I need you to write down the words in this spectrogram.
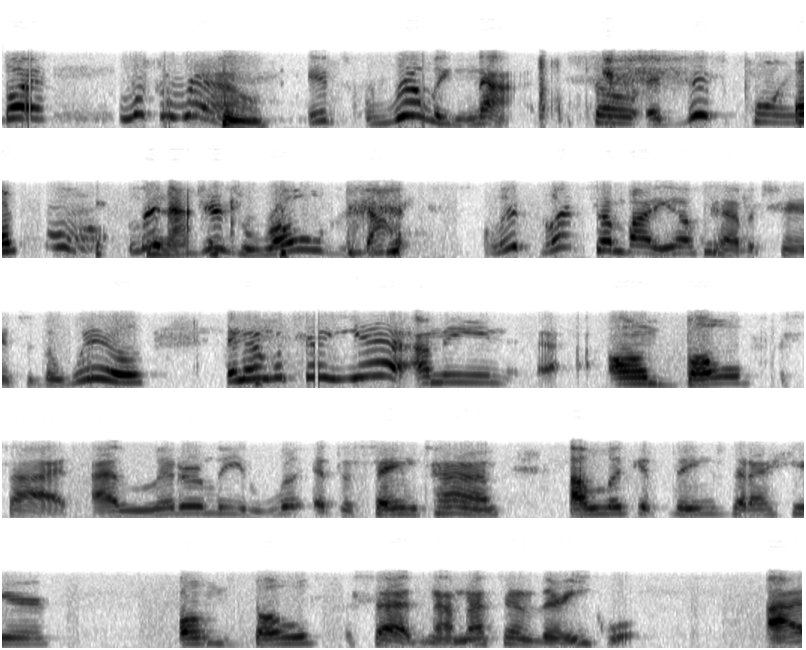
But look around. It's really not. So at this point let's Not- just roll the dice. Let let somebody else have a chance at the wheel. And I would say, yeah. I mean, on both sides, I literally look at the same time. I look at things that I hear on both sides. Now, I'm not saying they're equal. I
